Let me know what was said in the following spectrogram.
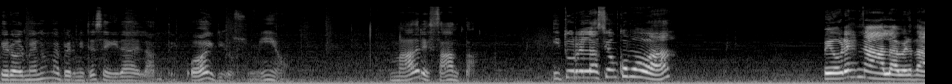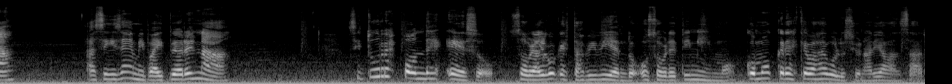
pero al menos me permite seguir adelante. Ay, Dios mío. Madre Santa. ¿Y tu relación cómo va? Peor es nada, la verdad. Así dicen en mi país, peor es nada. Si tú respondes eso sobre algo que estás viviendo o sobre ti mismo, ¿cómo crees que vas a evolucionar y avanzar?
